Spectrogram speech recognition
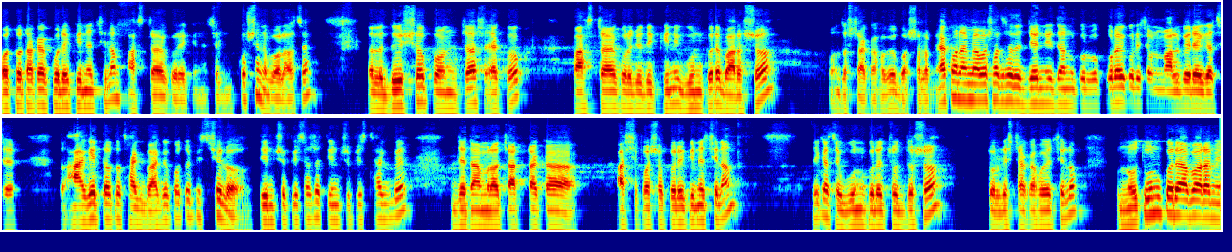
কত টাকা করে কিনেছিলাম? পাঁচ টাকা করে কিনেছিলাম। কোশ্চেনে বলা আছে। তাহলে দুইশো পঞ্চাশ একক পাঁচ টাকা করে যদি কিনি, গুণ করে বারোশো পঞ্চাশ টাকা হবে বসালাম। এখন আমি আবার সাথে সাথে যে নির্ধারণ করব, ক্রয় করেছি, আমার মাল বেড়ে গেছে। তো আগেরটা তো থাকবে। আগে কত পিস ছিল? তিনশো পিস আছে, তিনশো পিস থাকবে, যেটা আমরা চার টাকা আশি পয়সা করে কিনেছিলাম। ঠিক আছে? গুণ করে চোদ্দশো চল্লিশ টাকা হয়েছিল। নতুন করে আবার আমি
